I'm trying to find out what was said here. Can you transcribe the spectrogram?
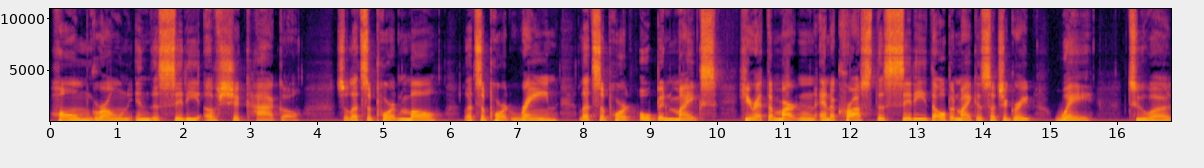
homegrown in the city of Chicago. So let's support Mo. Let's support Rain. Let's support open mics here at the Martin and across the city. The open mic is such a great way to uh,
